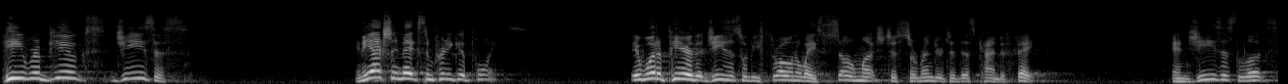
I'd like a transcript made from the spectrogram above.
He rebukes Jesus. And he actually makes some pretty good points. It would appear that Jesus would be throwing away so much to surrender to this kind of faith. And Jesus looks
